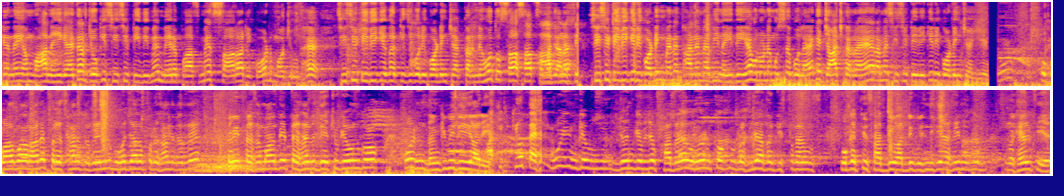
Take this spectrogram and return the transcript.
कि नहीं हम वहाँ नहीं गए थे और जो कि सीसीटीवी में मेरे पास में सारा रिकॉर्ड मौजूद है। सीसीटीवी की अगर किसी को रिकॉर्डिंग चेक करने हो तो साफ़ साफ़ समझ आ रहा है। सीसीटीवी की रिकॉर्डिंग मैंने थाने में अभी नहीं दी है। उन्होंने मुझसे बोला है कि जाँच कर रहे हैं और हमें सीसीटीवी की रिकॉर्डिंग चाहिए। वो बार बार आ रहे परेशान कर रहे हैं। बहुत ज़्यादा परेशान कर रहे हैं। कभी पैसा मांगते पैसा भी दे चुके हैं उनको। और धमकी भी दी जा रही है। क्यों पैसा इनके जो इनके जो फादर है, उन्होंने उनको रख लिया था किस तरह वो कहती शादी वादी कुछ नहीं किया, ऐसे ही मतलब रखेल थी है।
